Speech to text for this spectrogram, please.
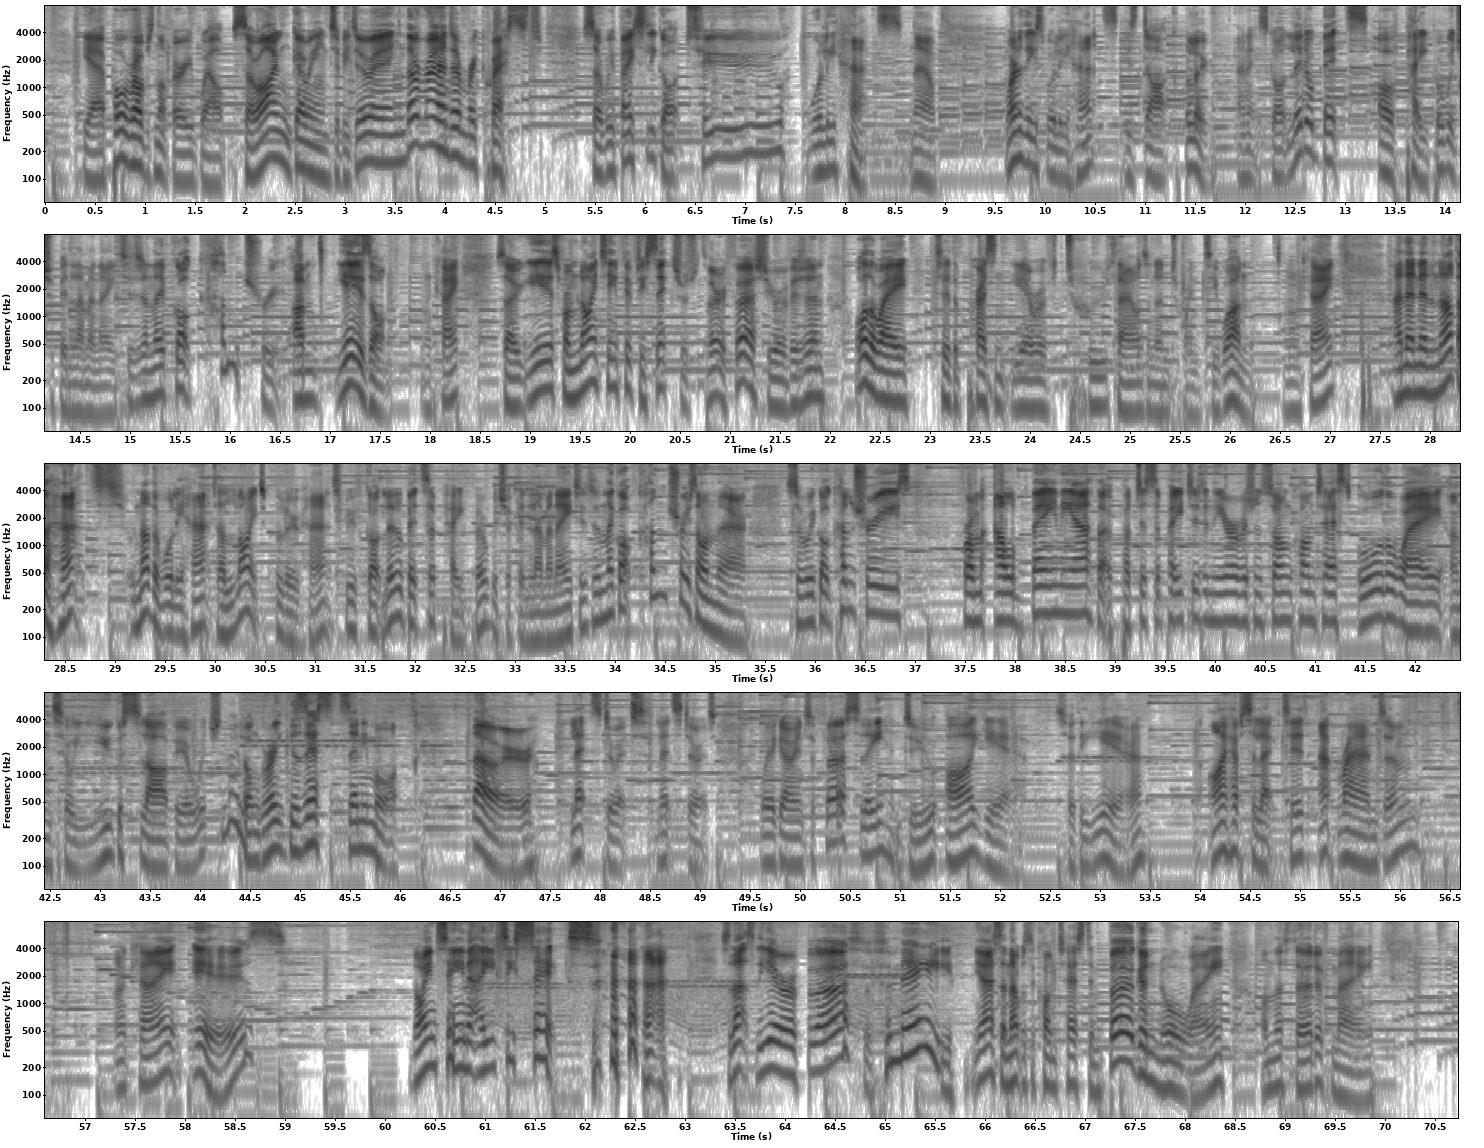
Yeah, poor Rob's not very well. So I'm going to be doing the random request. So we've basically got two woolly hats. Now, one of these woolly hats is dark blue and it's got little bits of paper which have been laminated and they've got country um years on. Okay, so years from 1956, which was the very first Eurovision, all the way to the present year of 2021. Okay, and then in another hat, another woolly hat, a light blue hat, we've got little bits of paper which have been laminated and they've got countries on there. So we've got countries from Albania that have participated in the Eurovision Song Contest all the way until Yugoslavia, which no longer exists anymore. So let's do it. Let's do it. We're going to firstly do our year. So the year I have selected at random okay, is 1986. so that's the year of birth for me. Yes, and that was the contest in Bergen, Norway on the 3rd of May.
